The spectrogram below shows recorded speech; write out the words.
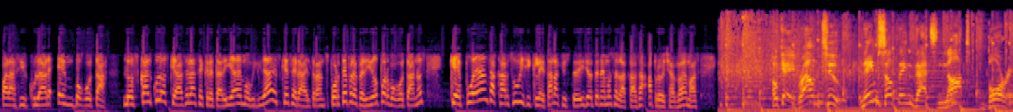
para circular en Bogotá. Los cálculos que hace la Secretaría de Movilidad es que será el transporte preferido por bogotanos que puedan sacar su bicicleta, la que usted y yo tenemos en la casa, aprovechando además Okay, round two. Name something that's not boring.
